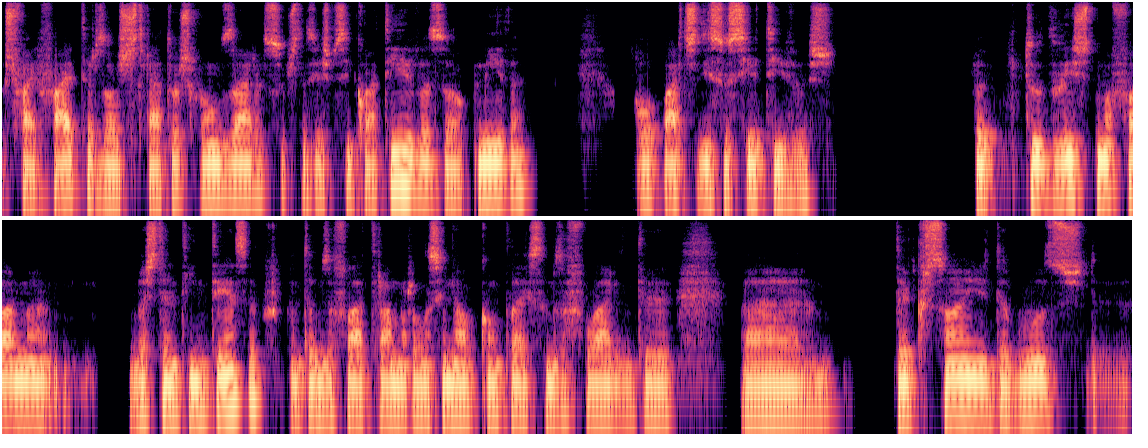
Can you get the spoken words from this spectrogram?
os firefighters ou os extratores que vão usar substâncias psicoativas ou comida ou partes dissociativas. Tudo isto de uma forma bastante intensa, porque estamos a falar de trauma relacional complexo, estamos a falar de, uh, de agressões, de abusos, de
